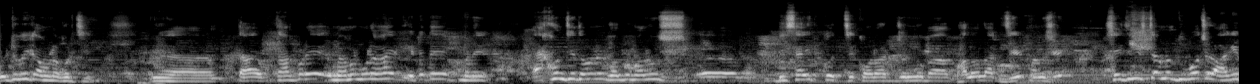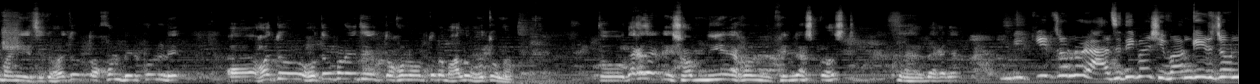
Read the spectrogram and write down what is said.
ওইটুকুই কামনা করছি। তারপরে আমার মনে হয় এটাতে মানে এখন যে ধরনের গল্প মানুষ ডিসাইড করছে করার জন্য বা ভালো লাগছে মানুষের, সেই জিনিসটা আমরা দু বছর আগে বানিয়েছি হয়তো তখন বের করলে হয়তো হতেও পারে যে তখন অতটা ভালো হতো না। তো দেখা যাক সব নিয়ে এখন ফিঙ্গার্স ক্রসড দেখা যাক। মিকির জন্য রাজদীপ আর শিবাঙ্গীর জন্য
